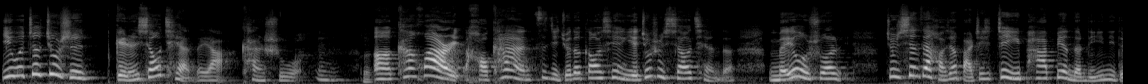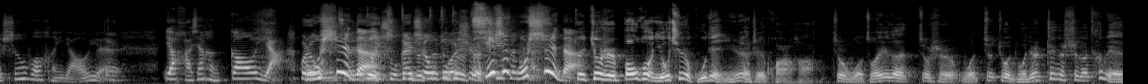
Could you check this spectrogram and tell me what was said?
因为这就是给人消遣的呀。看书，嗯，呃，看画儿好看，自己觉得高兴，也就是消遣的，没有说，就是现在好像把这这一趴变得离你的生活很遥远。要好像很高雅，不是的，艺术跟生活是其实不是的。对，就是包括尤其是古典音乐这块儿哈，就是我作为一个，就是我就就我觉得这个是个特别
